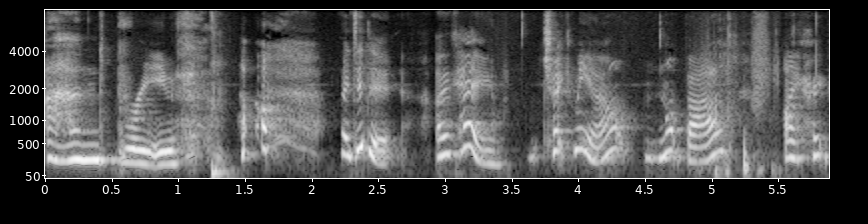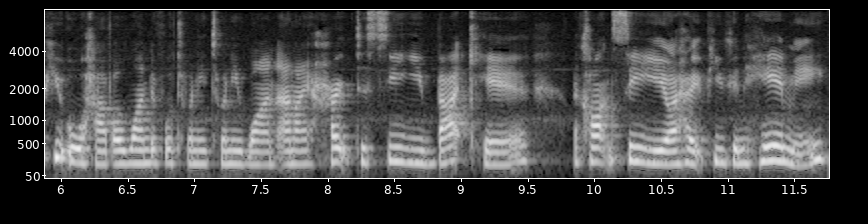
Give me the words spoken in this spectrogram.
And breathe. I did it. Okay, check me out. Not bad. I hope you all have a wonderful 2021 and I hope to see you back here. I can't see you. I hope you can hear me.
